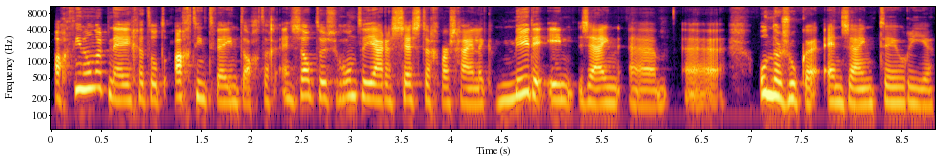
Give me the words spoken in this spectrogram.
1809 tot 1882 en zat dus rond de jaren 60 waarschijnlijk midden in zijn uh, uh, onderzoeken en zijn theorieën.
